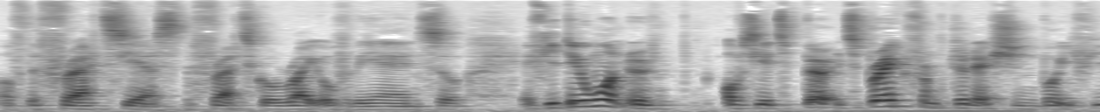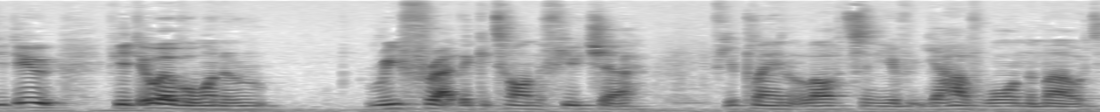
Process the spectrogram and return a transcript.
of the frets. Yes, the frets go right over the end. So if you do want to, obviously it's it's a break from tradition, but if you do if you do ever want to refret the guitar in the future, if you're playing it lots and you you have worn them out,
